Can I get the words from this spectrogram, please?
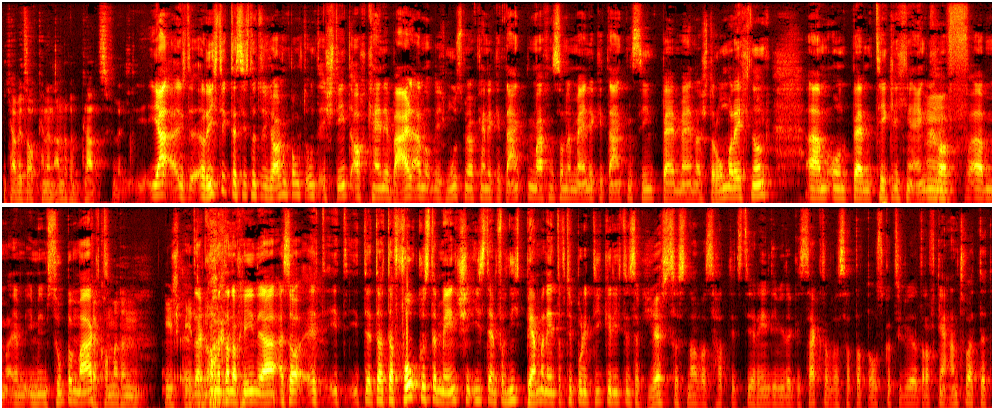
ich habe jetzt auch keinen anderen Platz vielleicht. Ja, richtig, das ist natürlich auch ein Punkt und es steht auch keine Wahl an und ich muss mir auch keine Gedanken machen, sondern meine Gedanken sind bei meiner Stromrechnung ähm, und beim täglichen Einkauf mhm. ähm, im, im, Supermarkt. Da kommen wir dann Eh da kommen wir dann noch hin, ja. Also der, der, der, Fokus der Menschen ist einfach nicht permanent auf die Politik gerichtet und sagt, Jesus, na, was hat jetzt die Randy wieder gesagt und was hat der Doskozil wieder darauf geantwortet?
